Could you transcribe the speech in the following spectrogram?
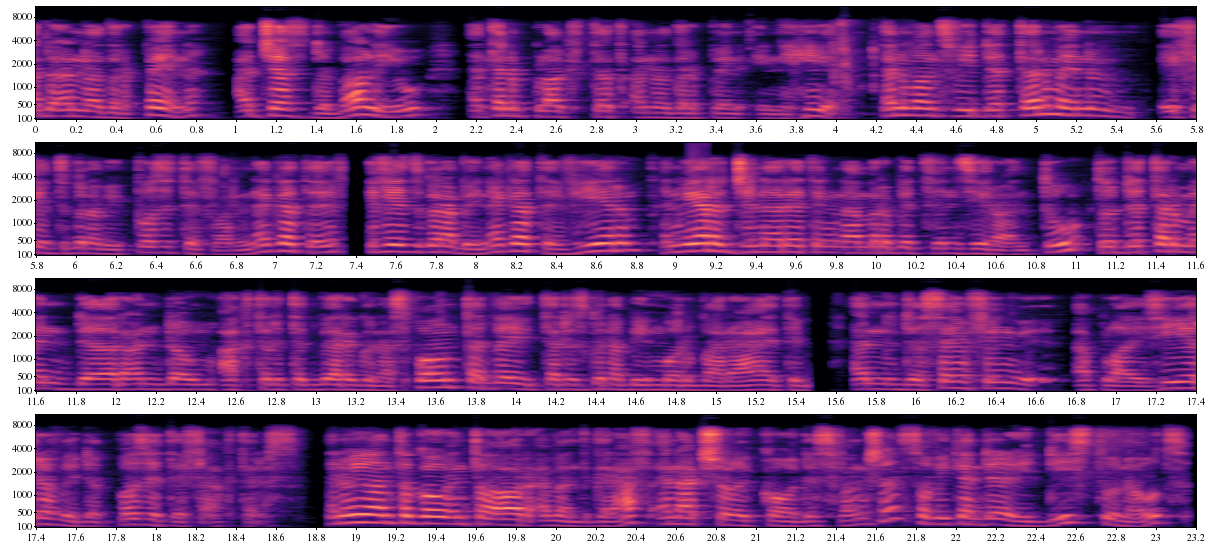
add another pin, adjust the value, and then plug that another pin in here. Then once we determine if it's gonna be positive or negative, if it's gonna be negative here, then we are generating number between 0 and 2 to determine the random actor that we are gonna spawn, that way there is gonna be more variety and the same thing applies here with the positive actors. Then we want to go into our event graph and actually call this function. So we can delete these two nodes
